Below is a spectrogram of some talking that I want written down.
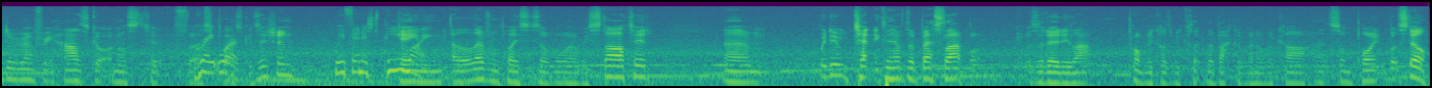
BMW M3 has gotten us to first Great place work. position We finished P1. gaining 11 places over where we started. Um, we do technically have the best lap, but it was a dirty lap, probably because we clipped the back of another car at some point. But still,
